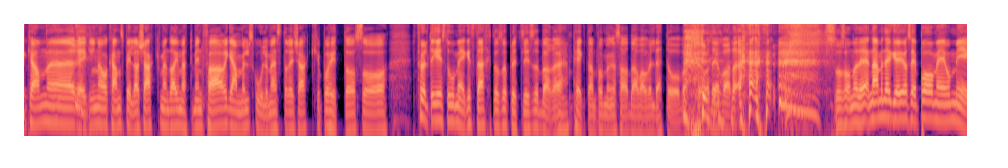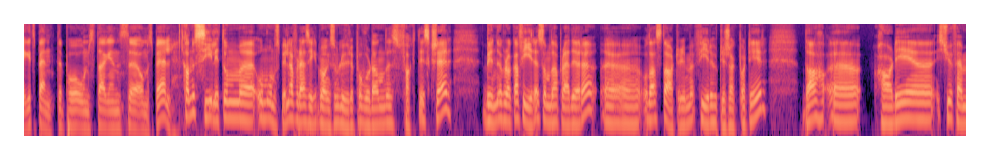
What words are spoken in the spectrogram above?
jeg kan eh, reglene og kan spille sjakk, men da jeg møtte min far, gammel skolemester i sjakk, på hytta, så følte jeg jeg sto meget sterkt, og så plutselig så bare pekte han på meg og sa da var vel dette over. Og det var det. Så sånn er det. Nei, men det er gøy å se på. Vi er jo meget spente på onsdagens uh, omspill. Kan du si litt om, uh, om omspillet, for det er sikkert mange som lurer på hvordan det faktisk skjer. Begynner klokka fire, som det har pleid å gjøre, uh, og da starter de med fire hurtigsjakkpartier. Da har de eh, 25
